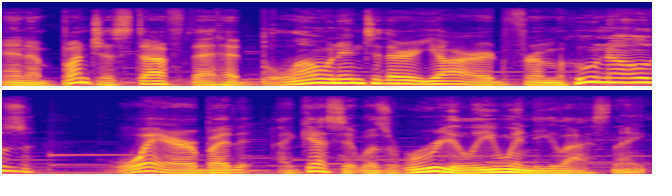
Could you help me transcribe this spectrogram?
and a bunch of stuff that had blown into their yard from who knows where, but I guess it was really windy last night.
